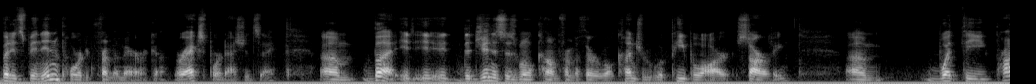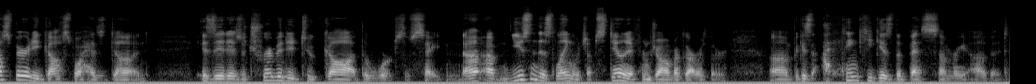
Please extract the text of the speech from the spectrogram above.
but it's been imported from America or export, I should say. Um, but it, it, it, the genesis won't come from a third world country where people are starving. Um, what the prosperity gospel has done is it has attributed to God the works of Satan. Now, I'm using this language, I'm stealing it from John MacArthur um, because I think he gives the best summary of it.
